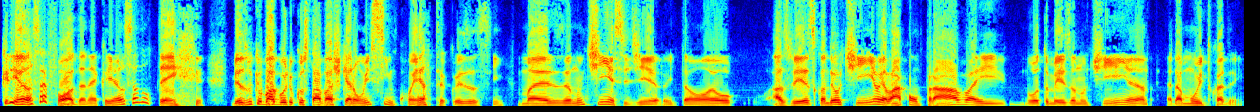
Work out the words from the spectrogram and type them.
criança é foda, né? Criança não tem. Mesmo que o bagulho custava, acho que era 1,50, coisa assim. Mas eu não tinha esse dinheiro. Então eu às vezes, quando eu tinha, eu ia lá, comprava, e no outro mês eu não tinha. Era muito quadrinho.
